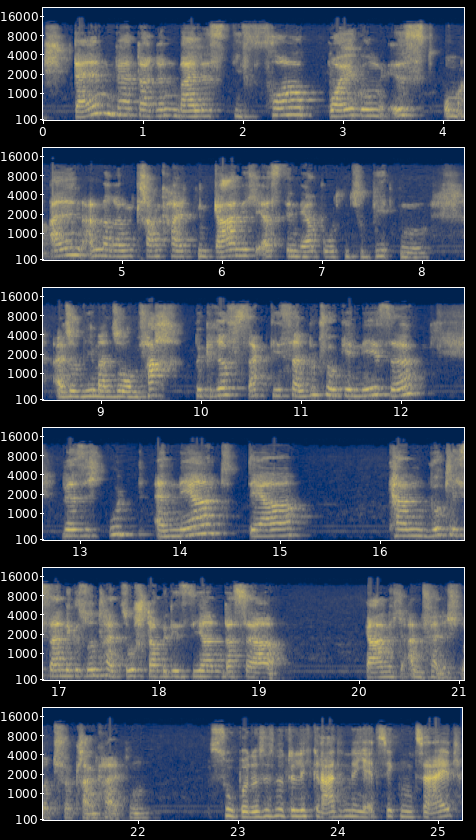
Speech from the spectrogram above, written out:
Stellenwert darin, weil es die Vorbeugung ist, um allen anderen Krankheiten gar nicht erst den Nährboten zu bieten. Also wie man so im Fachbegriff sagt, die Salutogenese. Wer sich gut ernährt, der kann wirklich seine Gesundheit so stabilisieren, dass er gar nicht anfällig wird für Krankheiten. Super, das ist natürlich gerade in der jetzigen Zeit,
